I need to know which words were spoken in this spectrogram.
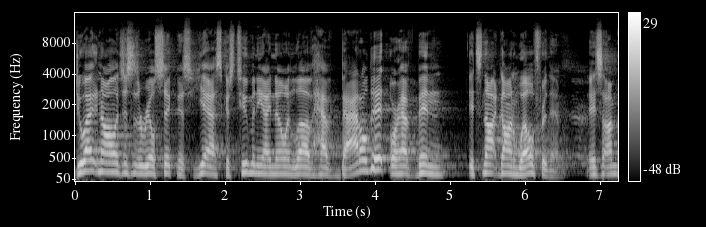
Do I acknowledge this is a real sickness? Yes, because too many I know and love have battled it or have been, it's not gone well for them. It's, I'm,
